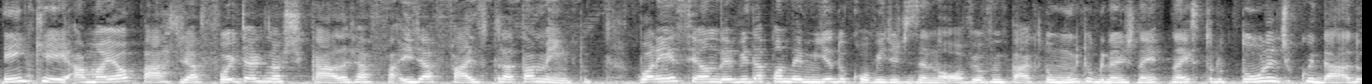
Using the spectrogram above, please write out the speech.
em que a maior parte já foi diagnosticada já e já faz o tratamento. Porém, esse ano, devido à pandemia do Covid-19, houve um impacto muito grande na, na, estrutura de cuidado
